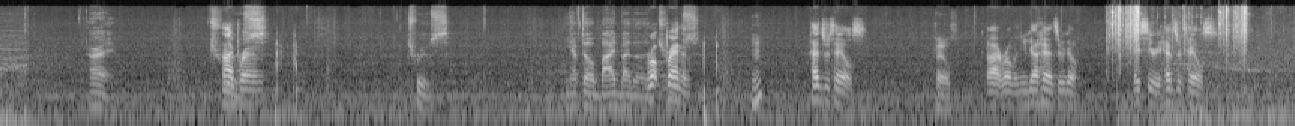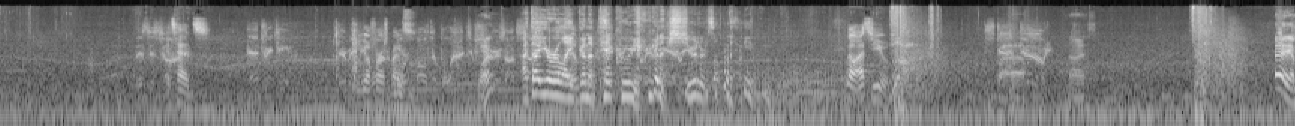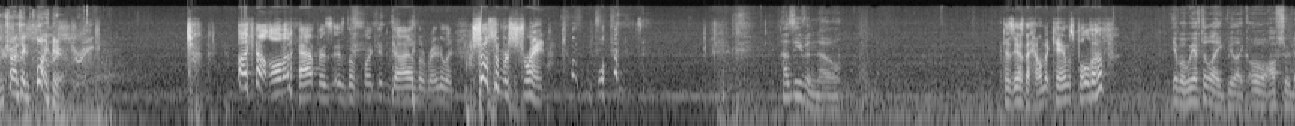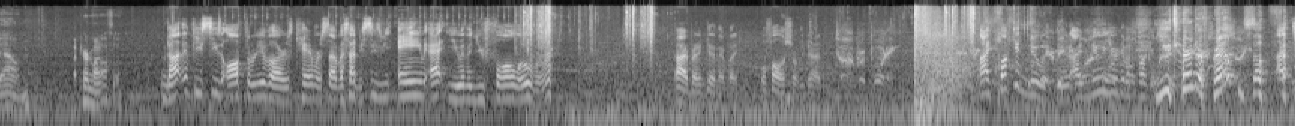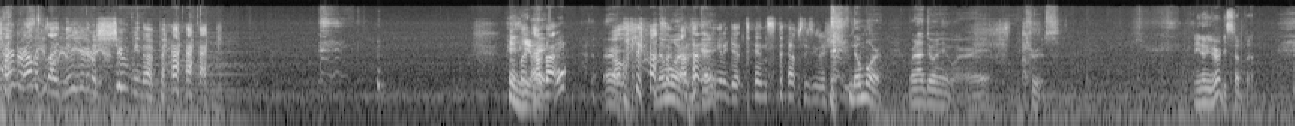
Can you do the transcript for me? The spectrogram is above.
Alright. Truce. Hi, Brandon. Truce. You have to abide by the. Ro- Brandon. Hmm? Heads or tails? Tails. All right, Roman, you got heads. Here we go. Hey Siri, heads or tails? This is It's heads. Entry team. You go first, or Brandon. multiple What? I thought you were like gonna pick who you're gonna shoot or something. No, that's you. Stand down. Nice. Hey, I'm trying to take a point here. Restraint. I like how all that happens is the fucking guy on the radio like, show some restraint. what? How's he even know? Because he has the helmet cams pulled up. Yeah, but we have to like be like, oh, officer down. I turned mine off though. Not if he sees all three of our cameras side by side. He sees me aim at you and then you fall over. All right, Brennan, get in there, buddy. We'll follow shortly behind. Talk reporting. I fucking knew it, dude. I knew you were gonna fucking. You turned around so I turned around because I knew you were gonna shoot me in the back. Like, Yeah. I'm not, All I'm, like, I was No like, more. I'm not okay. even gonna get 10 steps. He's gonna shoot. No more. We're not doing anymore. All right. Truce. You know, you already said that.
